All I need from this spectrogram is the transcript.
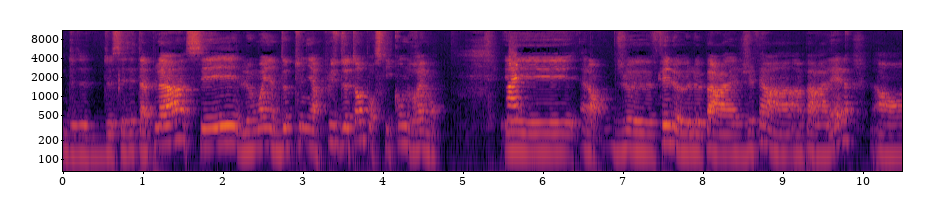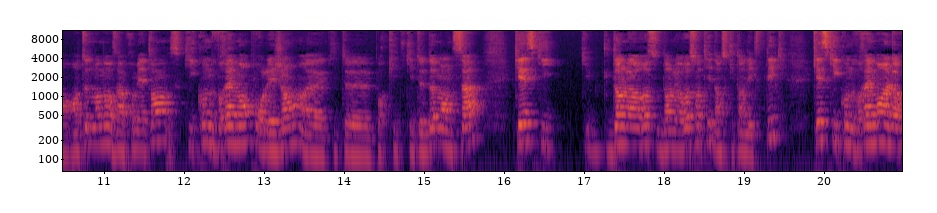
de, de ces étapes-là, c'est le moyen d'obtenir plus de temps pour ce qui compte vraiment. Et alors, je, fais le, le para- je vais faire un, un parallèle en, en te demandant dans un premier temps ce qui compte vraiment pour les gens euh, qui, te, pour qui, qui te demandent ça. Qu'est-ce qui, qui- dans, leur, dans le ressenti, dans ce qu'ils t'en expliquent, qu'est-ce qui compte vraiment à leurs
